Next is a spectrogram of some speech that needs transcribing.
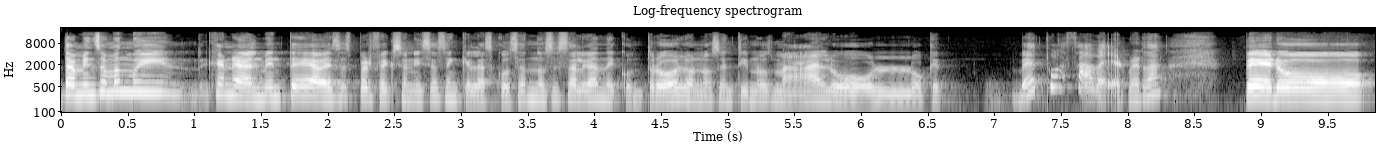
también somos muy generalmente a veces perfeccionistas en que las cosas no se salgan de control o no sentirnos mal o lo que ve tú a saber, ¿verdad? Pero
